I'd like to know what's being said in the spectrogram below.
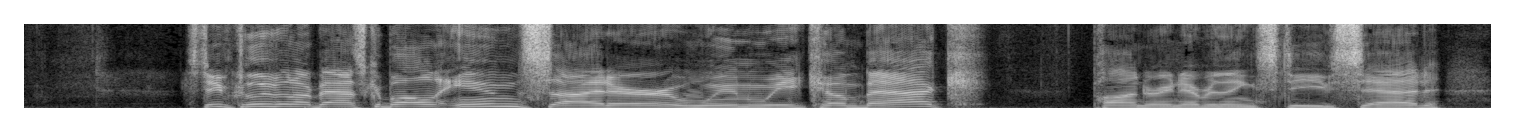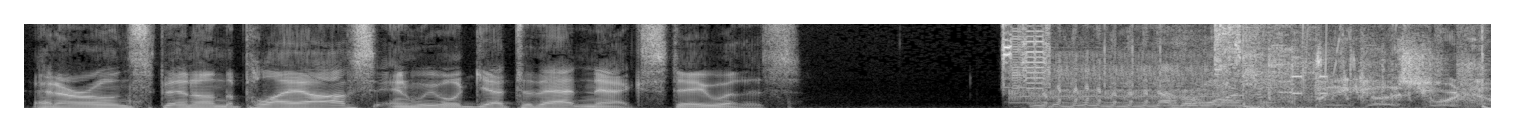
Steve Cleveland, our basketball insider. When we come back, pondering everything Steve said and our own spin on the playoffs, and we will get to that next. Stay with us. Number one.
